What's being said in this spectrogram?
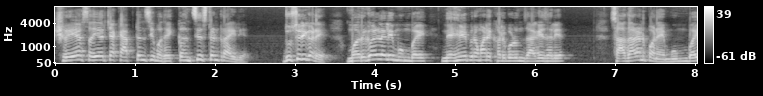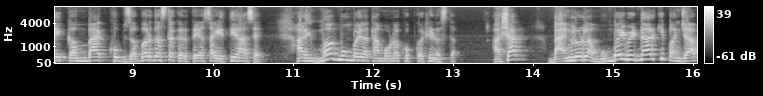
श्रेयस अय्यरच्या कॅप्टन्सीमध्ये कन्सिस्टंट राहिली आहे. दुसरीकडे मरगळलेली मुंबई नेहमीप्रमाणे खडबडून जागे झाली आहे. साधारणपणे मुंबई कमबॅक खूप जबरदस्त करते असा इतिहास आहे. आणि मग मुंबईला थांबवणं खूप कठीण असतं. अशात बँगलोरला मुंबई भिडणार की पंजाब?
